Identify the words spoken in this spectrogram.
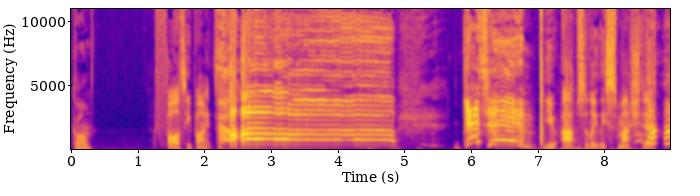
Go on. 40 points. Get in! you absolutely smashed it.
